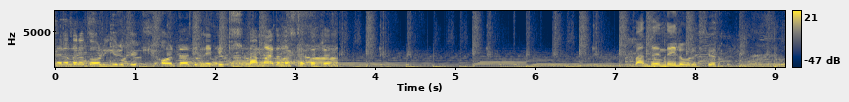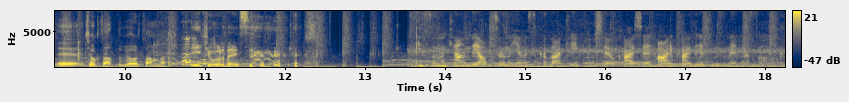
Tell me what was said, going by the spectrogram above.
Feralara doğru yürüdük. Orada dinledik. Ben maydanoz topladım. Ben dendeyle uğraşıyorum. Ee, çok tatlı bir ortam var. İyi ki buradayız. İnsanın kendi yaptığını yemesi kadar keyifli bir şey yok. Her şey harikaydı. Hepimizin eline sağlık.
